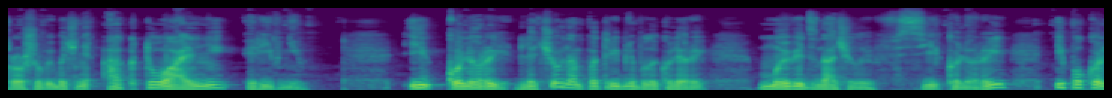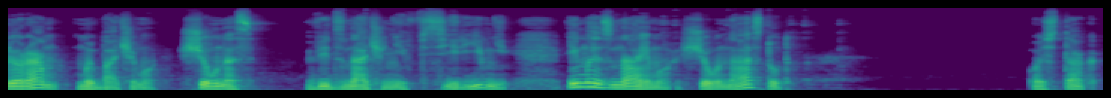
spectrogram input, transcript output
прошу вибачення, актуальні рівні. І кольори. Для чого нам потрібні були кольори? Ми відзначили всі кольори, і по кольорам ми бачимо, що у нас відзначені всі рівні, і ми знаємо, що у нас тут ось так,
